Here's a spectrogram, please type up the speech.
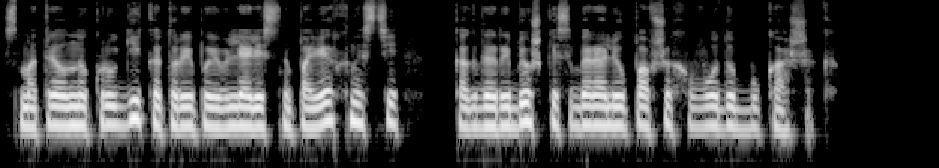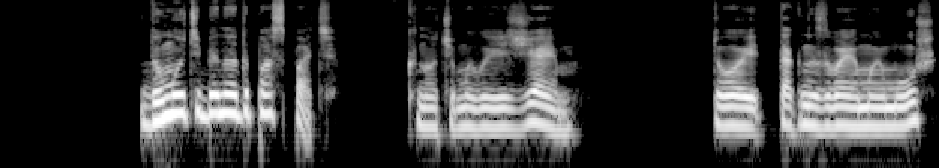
смотрела на круги, которые появлялись на поверхности — когда рыбешки собирали упавших в воду букашек. «Думаю, тебе надо поспать. К ночи мы выезжаем. Твой так называемый муж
